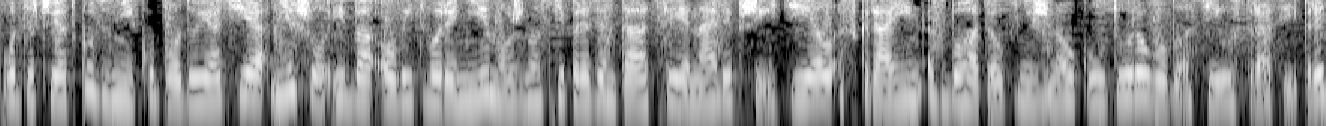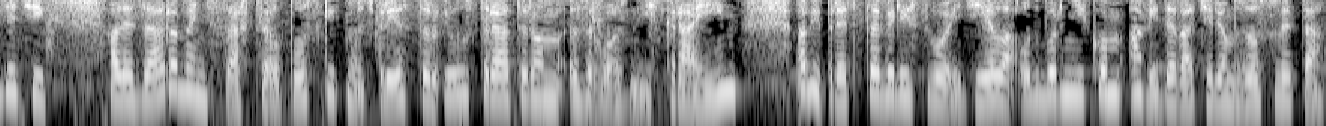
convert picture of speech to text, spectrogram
Od začiatku vzniku podujatia nešlo iba o vytvorenie možnosti prezentácie najlepších diel z krajín s bohatou knižnou kultúrou v oblasti ilustrácií pre deti, ale zároveň sa chcel poskytnúť priestor ilustrátorom z rôznych krajín, aby predstavili svoje diela odborníkom a vydavateľom zo sveta.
